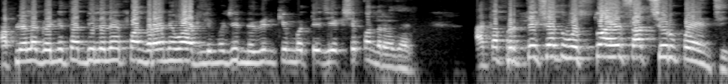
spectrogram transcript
आपल्याला गणितात दिलेलं आहे पंधराने वाढली म्हणजे नवीन किंमत त्याची एकशे पंधरा झाली. आता प्रत्यक्षात वस्तू आहे सातशे रुपयांची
